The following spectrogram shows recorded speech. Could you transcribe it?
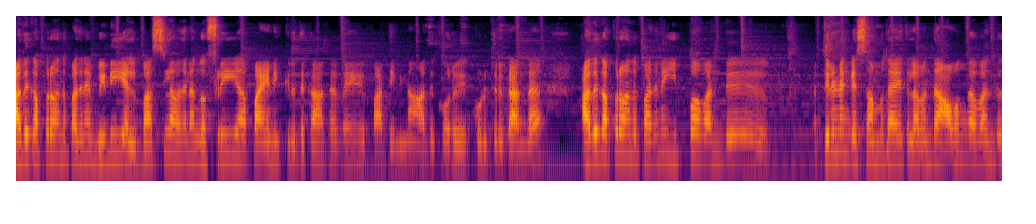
அதுக்கப்புறம் வந்து பார்த்தீங்கன்னா விடியல் பஸ்ஸில் வந்து நாங்கள் ஃப்ரீயாக பயணிக்கிறதுக்காகவே பார்த்தீங்கன்னா அதுக்கு ஒரு கொடுத்துருக்காங்க. அதுக்கப்புறம் வந்து பார்த்தீங்கன்னா இப்போ வந்து திருநங்கை சமுதாயத்தில் வந்து அவங்க வந்து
